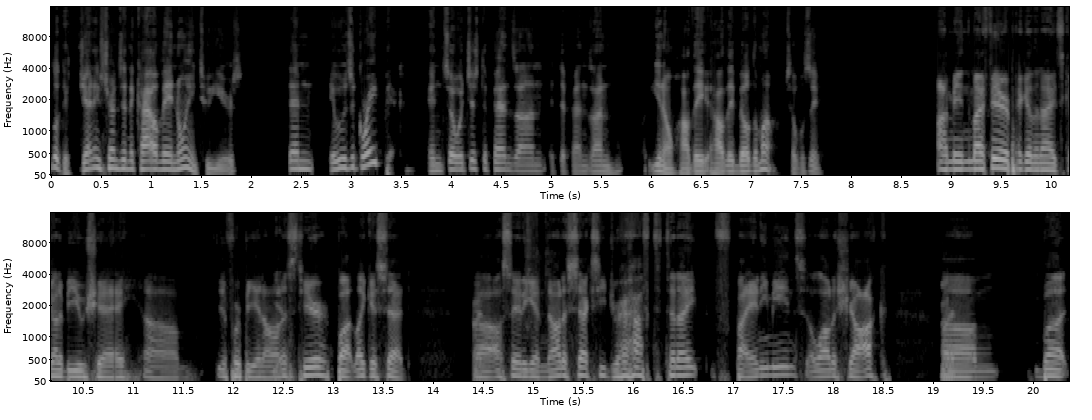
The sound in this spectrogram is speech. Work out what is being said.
Look, if Jennings turns into Kyle Van Noy in two years, then it was a great pick. And so it just depends on it depends on you know how they how they build them up. So we'll see. I mean, my favorite pick of the night's got to be Uche, um, if we're being honest yeah. here. But like I said, right. uh, I'll say it again: not a sexy draft tonight by any means. A lot of shock. Right. Um, but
